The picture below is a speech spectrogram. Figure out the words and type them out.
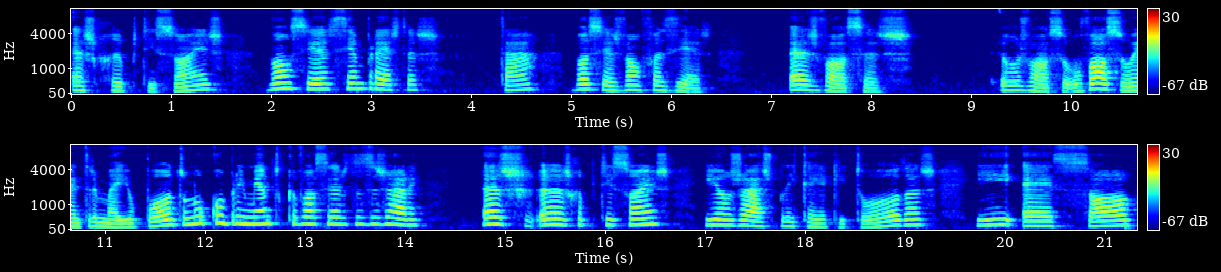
as repetições vão ser sempre estas, tá? Vocês vão fazer as vossas os vosso, o vosso entre meio ponto no comprimento que vocês desejarem. As, as repetições eu já expliquei aqui todas e é só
